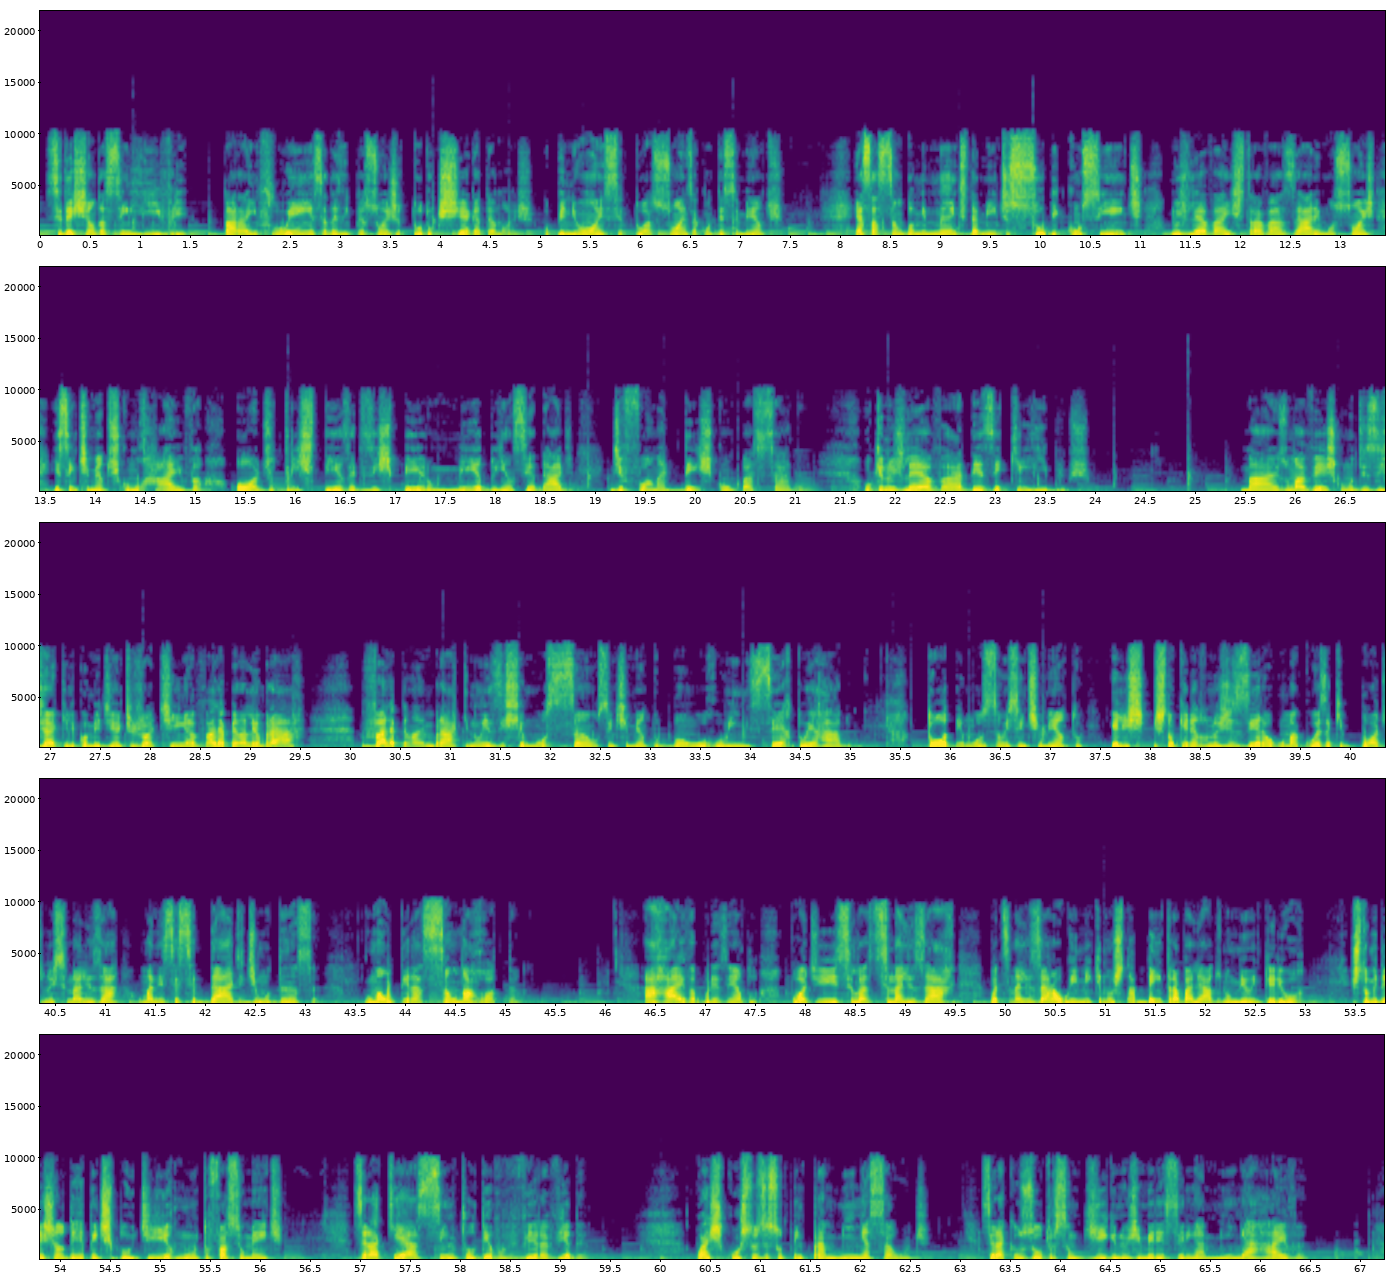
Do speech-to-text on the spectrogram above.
se deixando assim livre para a influência das impressões de tudo que chega até nós, opiniões, situações, acontecimentos. Essa ação dominante da mente subconsciente nos leva a extravasar emoções e sentimentos como raiva, ódio, tristeza, desespero, medo e ansiedade de forma descompassada, o que nos leva a desequilíbrios. Mas uma vez, como dizia aquele comediante Jotinha, vale a pena lembrar, vale a pena lembrar que não existe emoção, sentimento bom ou ruim, certo ou errado toda emoção e sentimento, eles estão querendo nos dizer alguma coisa que pode nos sinalizar uma necessidade de mudança, uma alteração na rota. A raiva, por exemplo, pode sinalizar, pode sinalizar algo em mim que não está bem trabalhado no meu interior. Estou me deixando de repente explodir muito facilmente. Será que é assim que eu devo viver a vida? Quais custos isso tem para minha saúde? Será que os outros são dignos de merecerem a minha raiva?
